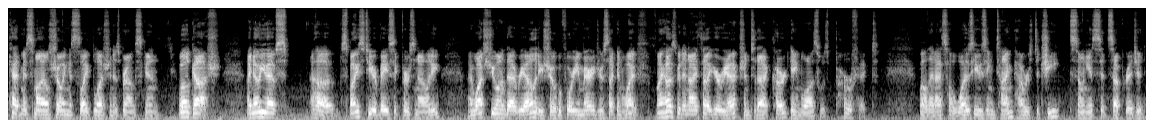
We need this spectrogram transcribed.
Cadmus smiles, showing a slight blush in his brown skin. Well, gosh, I know you have. Uh, spice to your basic personality. I watched you on that reality show before you married your second wife. My husband and I thought your reaction to that card game loss was perfect. Well, that asshole was using time powers to cheat. Sonia sits up rigid.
